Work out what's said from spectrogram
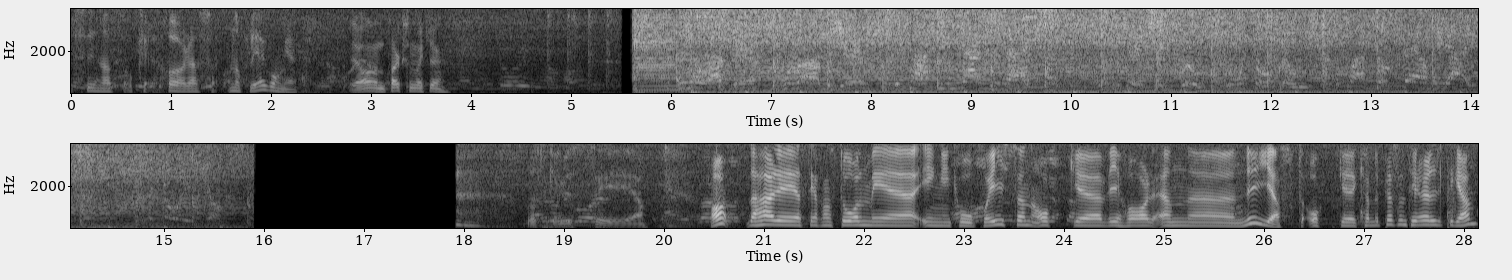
synas och höras några fler gånger. Ja, men tack så mycket. Då ska vi se. Ja, det här är Stefan Ståhl med Ingen ko på isen och eh, vi har en eh, ny gäst och eh, kan du presentera dig lite grann?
